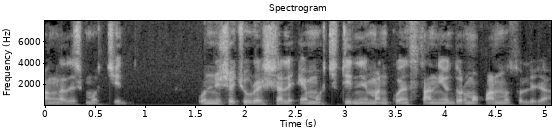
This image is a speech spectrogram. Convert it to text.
বাংলাদেশ মসজিদ। উনিশশো সালে এ মসজিদটি নির্মাণ করেন স্থানীয় ধর্মপ্রাণ মুসল্লিরা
